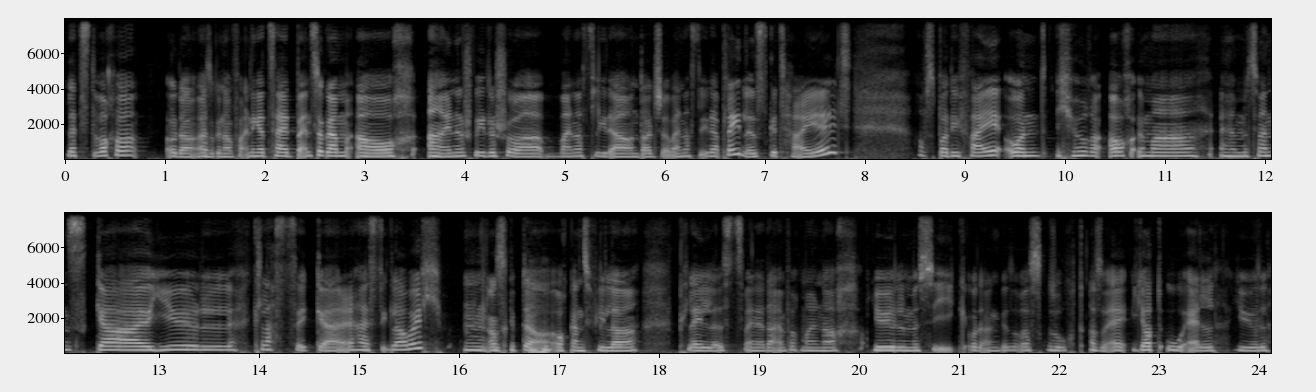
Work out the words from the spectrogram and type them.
letzte Woche oder also genau vor einiger Zeit bei Instagram auch eine schwedische Weihnachtslieder und deutsche Weihnachtslieder Playlist geteilt auf Spotify und ich höre auch immer ähm, Svenska Jul-Klassiker, heißt die, glaube ich. Mm, also es gibt da mhm. auch ganz viele Playlists, wenn ihr da einfach mal nach Jül-Musik oder irgendwie sowas sucht. Also äh, J-U-L, Jül.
